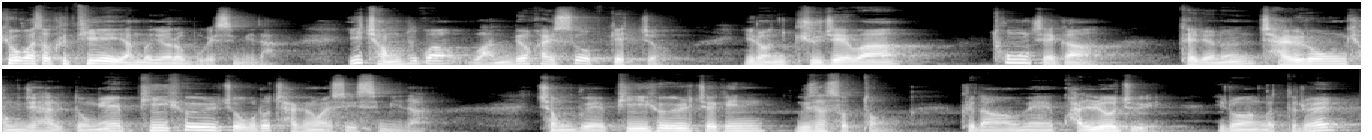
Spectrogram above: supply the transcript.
교과서 그 뒤에 한번 열어보겠습니다. 이 정부가 완벽할 수 없겠죠. 이런 규제와 통제가 대려는 자유로운 경제 활동에 비효율적으로 작용할 수 있습니다. 정부의 비효율적인 의사소통, 그 다음에 관료주의, 이러한 것들을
